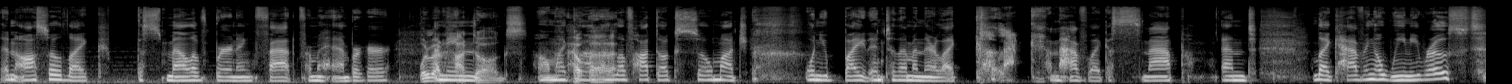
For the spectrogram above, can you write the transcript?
And also like the smell of burning fat from a hamburger. What I about hot dogs? Oh my How- god, I uh, love hot dogs so much. when you bite into them and they're like clack and have like a snap and like having a weenie roast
